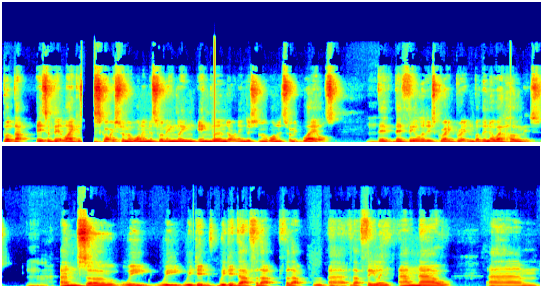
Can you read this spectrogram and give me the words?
But that it's a bit like a Scottish swimmer wanting to swim England, England, or an English swimmer wanting to swim in Wales. They they feel that it's Great Britain, but they know where home is. And so we we we did we did that for that for that uh, that feeling. And now um,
